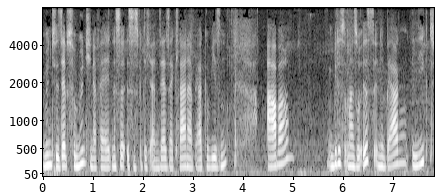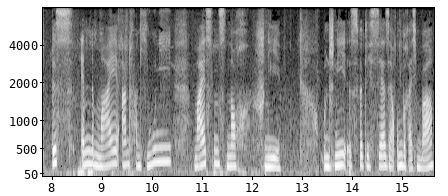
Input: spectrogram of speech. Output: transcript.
München, selbst für Münchner Verhältnisse ist es wirklich ein sehr, sehr kleiner Berg gewesen. Aber wie das immer so ist, in den Bergen liegt bis Ende Mai, Anfang Juni meistens noch Schnee. Und Schnee ist wirklich sehr, sehr unberechenbar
